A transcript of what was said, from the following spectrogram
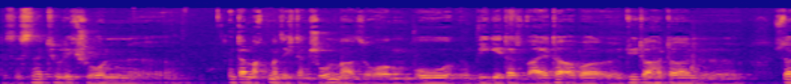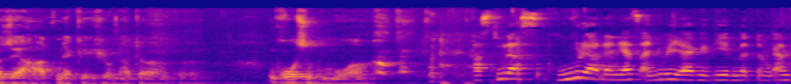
das ist natürlich schon, äh, und da macht man sich dann schon mal Sorgen, wo, wie geht das weiter, aber äh, Dieter hat da, äh, ist da sehr hartnäckig und hat da einen großen Humor. Hast du das Ruder denn jetzt an Julia gegeben mit einem ganz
